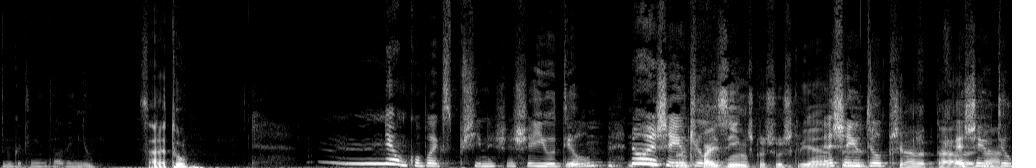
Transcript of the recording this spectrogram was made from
Nunca tinha entrado em nenhum. Sara, tu? É um complexo de piscinas, achei útil. Não achei Muitos útil. paizinhos com as suas crianças, Achei útil, piscina adaptada. achei já. útil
